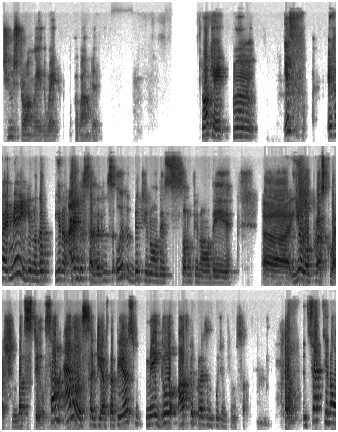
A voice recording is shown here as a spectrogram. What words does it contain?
too strongly the way Obama did. Okay, um, if if I may, you know, the you know, I understand that it's a little bit, you know, this sort of, you know, the uh, yellow press question, but still, some analysts suggest that the US may go after President Putin himself. Mm-hmm. In fact, you know,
